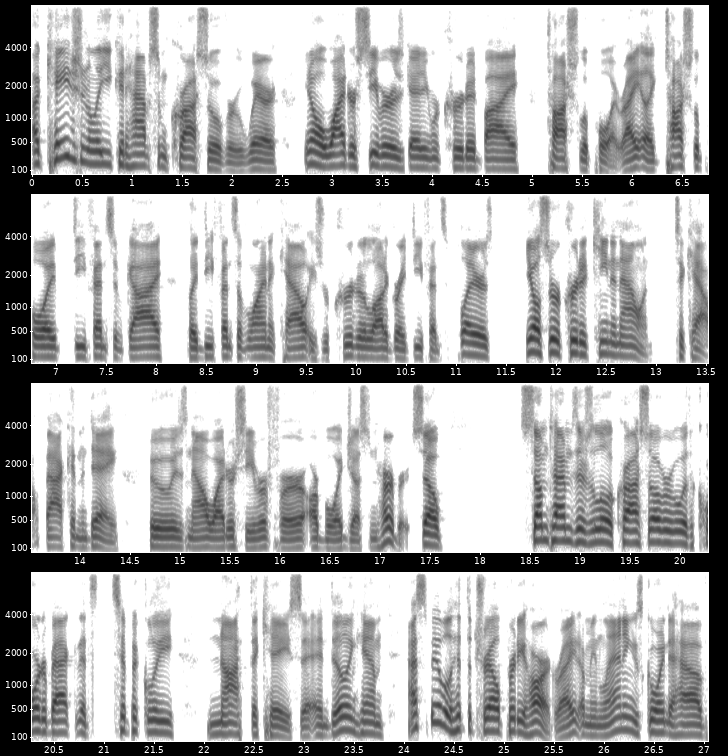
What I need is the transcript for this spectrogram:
occasionally you can have some crossover where you know a wide receiver is getting recruited by Tosh Lupoi, right? Like Tosh Lupoi, defensive guy, played defensive line at Cal. He's recruited a lot of great defensive players. He also recruited Keenan Allen to Cal back in the day, who is now wide receiver for our boy Justin Herbert. So sometimes there's a little crossover with a quarterback that's typically not the case. And Dillingham has to be able to hit the trail pretty hard, right? I mean, Lanning is going to have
